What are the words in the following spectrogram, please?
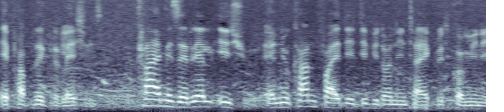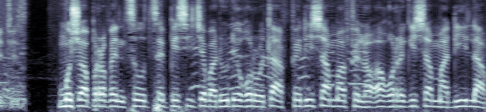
a, a public relations. Crime is a real issue, and you can't fight it if you don't interact with communities. mmušo wa porofense o tshepišitše badudi gore o tla fediša mafelo a go rekiša madila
